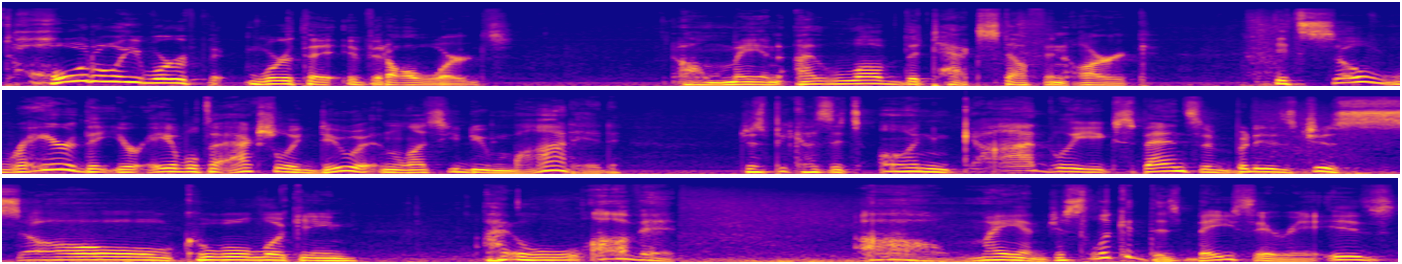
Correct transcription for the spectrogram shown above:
totally worth it, worth it if it all works. Oh man, I love the tech stuff in Ark. It's so rare that you're able to actually do it unless you do modded. Just because it's ungodly expensive, but it's just so cool looking. I love it. Oh man, just look at this base area. It is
